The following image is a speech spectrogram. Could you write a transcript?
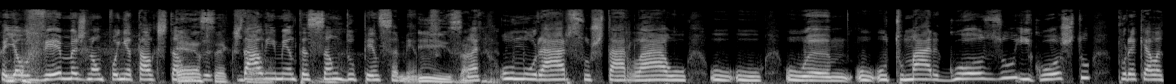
ele vê, mas não põe a tal questão, de, é questão. da alimentação do pensamento. Exato. É? O morar-se, o estar lá, o, o, o, um, o, o tomar gozo e gosto por aquela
